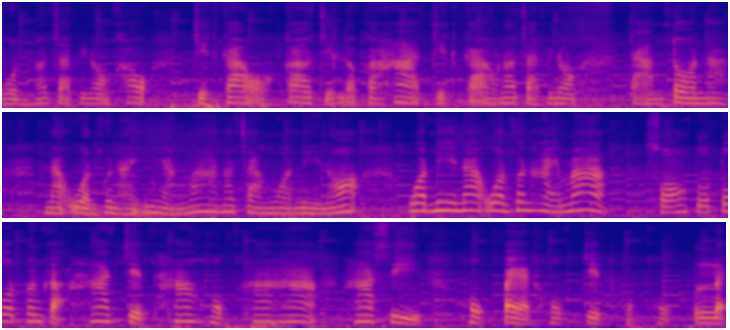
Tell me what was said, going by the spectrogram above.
บนเนาะจ้าพี่น้องเข้าเจ็ดเก้าออกเก้าเจ็ดแล้วก็ห้าเจ็ดเก้าเนาะจ้าพี่น้องตามตอนนะนาอ้วนเพิ่นให้อีหยังมากเนาะจ้างวดนี้เนาะงวดนี้นาอ้วนเพิ่นให้มากสองตัวโตดเพิ่นก็ห้าเจ็ดห้าหกห้าห้าห้าสี่หกแปดหกเจ็ดหกหกและ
